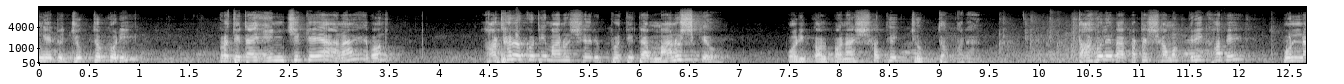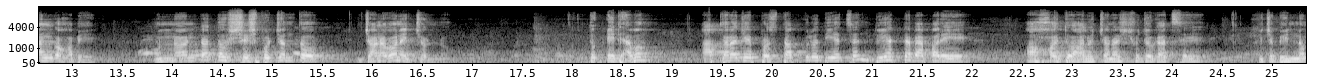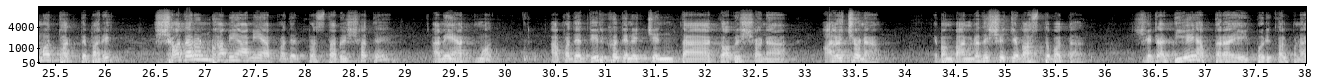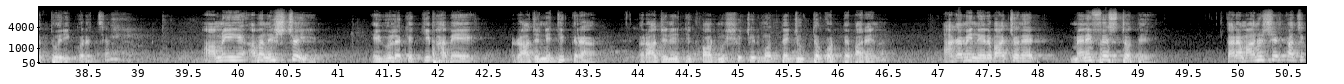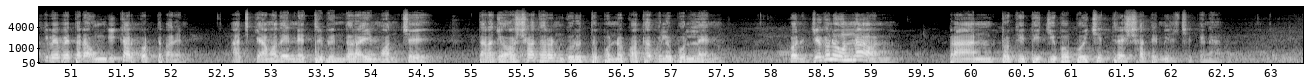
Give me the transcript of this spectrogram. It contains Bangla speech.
সঙ্গে একটু যুক্ত করি। প্রতিটা ইঞ্চিকে আনা এবং আঠারো কোটি মানুষের প্রতিটা মানুষকেও পরিকল্পনার সাথে যুক্ত করা। তাহলে ব্যাপারটা সামগ্রিক হবে, পূর্ণাঙ্গ হবে। উন্নয়নটা তো শেষ পর্যন্ত জনগণের জন্য। তো এটা এবং আপনারা যে প্রস্তাবগুলো দিয়েছেন, দুই একটা ব্যাপারে হয়তো আলোচনার সুযোগ আছে, কিছু ভিন্নমত থাকতে পারে। সাধারণভাবে আমি আপনাদের প্রস্তাবের সাথে আমি একমত। আপনাদের দীর্ঘদিনের চিন্তা, গবেষণা, আলোচনা এবং বাংলাদেশের যে বাস্তবতা, সেটা দিয়ে আপনারা এই পরিকল্পনা তৈরি করেছেন। আমি আমি নিশ্চয়ই এগুলোকে কীভাবে রাজনীতিকরা রাজনৈতিক কর্মসূচির মধ্যে যুক্ত করতে পারেন, আগামী নির্বাচনের ম্যানিফেস্টোতে তারা মানুষের কাছে কীভাবে তারা অঙ্গীকার করতে পারেন, আজকে আমাদের নেতৃবৃন্দরা এই মঞ্চে তারা যে অসাধারণ, গুরুত্বপূর্ণ কথাগুলো বললেন যে কোনো উন্নয়ন প্রাণ, প্রকৃতি জীব বৈচিত্র্যের সাথে মিলছে কিনা?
